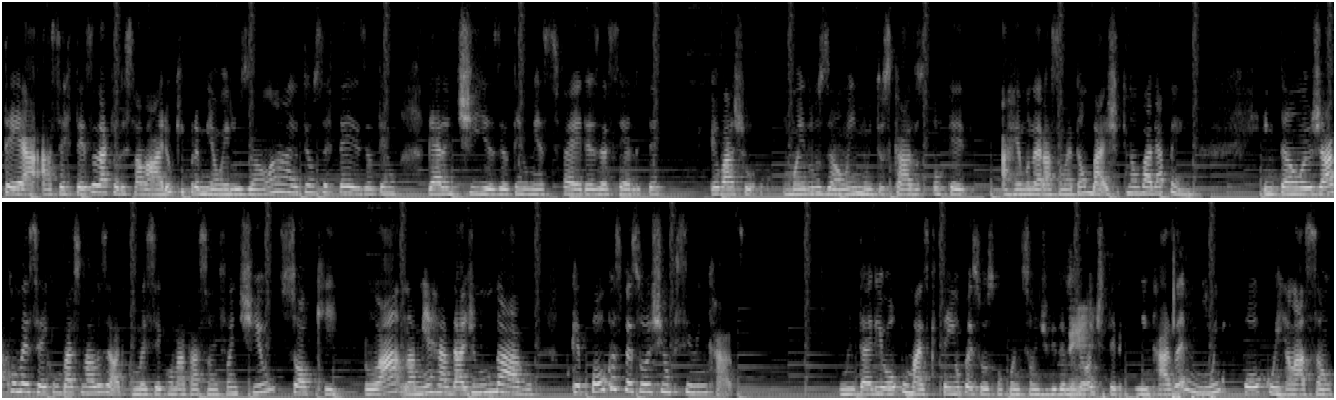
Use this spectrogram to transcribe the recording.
ter a, a certeza daquele salário, que para mim é uma ilusão. Ah, eu tenho certeza, eu tenho garantias, eu tenho minhas férias, SLT eu acho uma ilusão em muitos casos, porque a remuneração é tão baixa que não vale a pena. Então, eu já comecei com personalizado, comecei com natação infantil, só que lá na minha realidade não dava, porque poucas pessoas tinham piscina em casa. O interior, por mais que tenham pessoas com condição de vida melhor de ter piscina em casa, é muito pouco em relação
